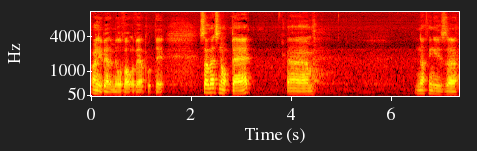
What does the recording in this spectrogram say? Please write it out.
only about a millivolt of output there so that's not bad um, nothing is uh,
